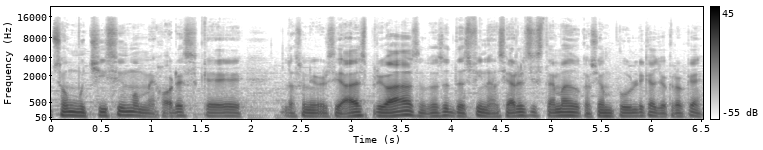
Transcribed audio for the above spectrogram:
son muchísimo mejores que las universidades privadas, entonces desfinanciar el sistema de educación pública yo creo que,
